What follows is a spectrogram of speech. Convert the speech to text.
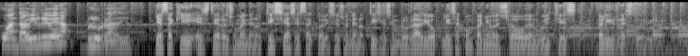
Juan David Rivera, Blue Radio. Y hasta aquí este resumen de noticias, esta actualización de noticias en Blue Radio. Les acompañó Slobodan Wilches. Feliz resto de día.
